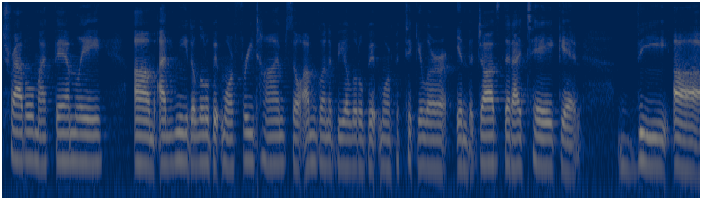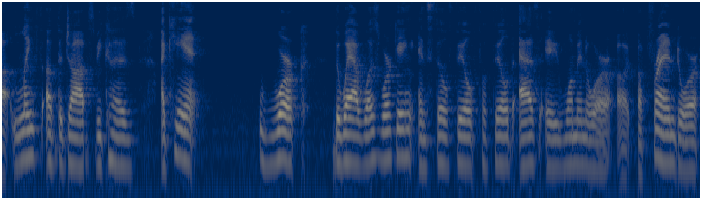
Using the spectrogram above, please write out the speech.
travel my family. Um, I need a little bit more free time, so I'm going to be a little bit more particular in the jobs that I take and the uh, length of the jobs because I can't work the way I was working and still feel fulfilled as a woman or a, a friend, or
